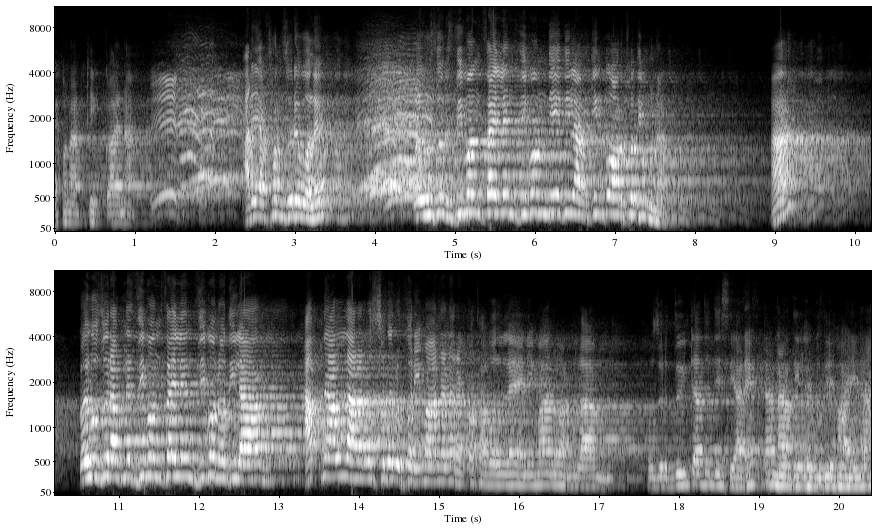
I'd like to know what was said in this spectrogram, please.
এখন আর ঠিক কয় না? আরে এখন জুড়ে বলেন। হুজুর, জীবন চাইলেন, জীবন দিয়ে দিলাম, কিন্তু অর্থ দিব না। হ্যাঁ? হুজুর, আপনি জীবন চাইলেন, জীবনও দিলাম। আপনি আল্লাহ রসুলের উপর ইমান আনার কথা বললেন ইমানও আনলাম। হুজুর, দুইটা দিছি আর একটা না দিলে বুঝি হয় না।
